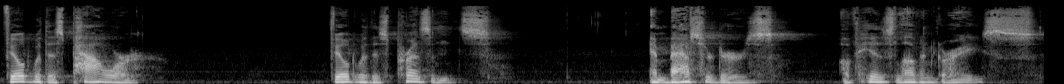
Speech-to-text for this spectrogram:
filled with His power, filled with His presence, ambassadors of His love and grace.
